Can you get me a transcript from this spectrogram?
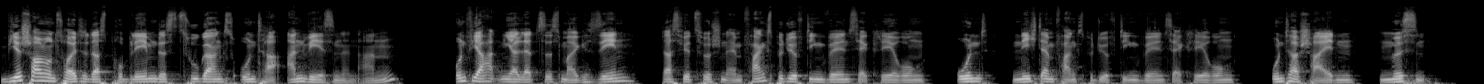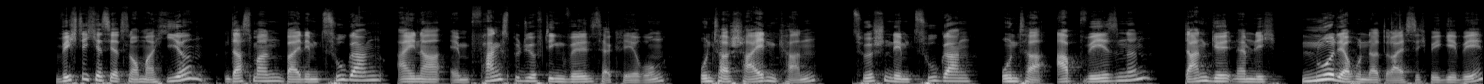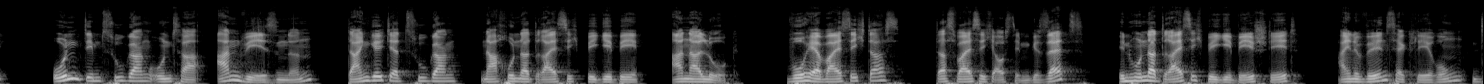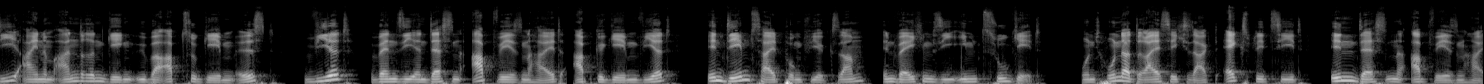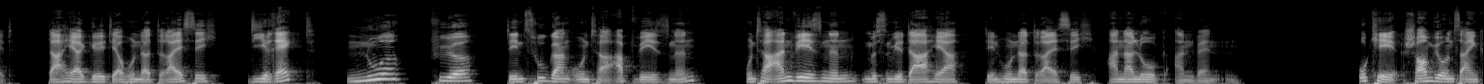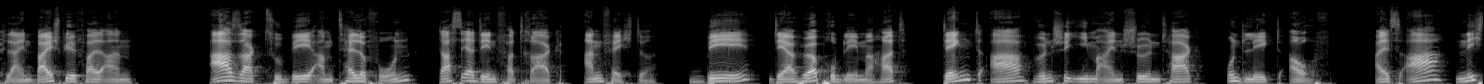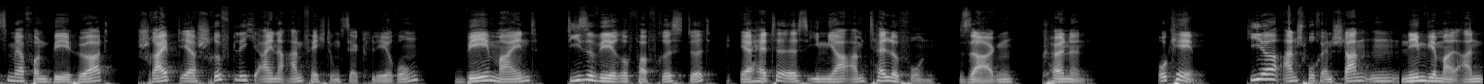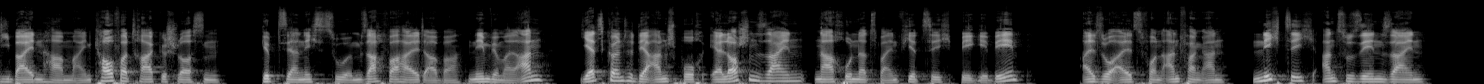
Wir schauen uns heute das Problem des Zugangs unter Anwesenden an. Und wir hatten ja letztes Mal gesehen, dass wir zwischen empfangsbedürftigen Willenserklärungen und nicht empfangsbedürftigen Willenserklärungen unterscheiden müssen. Wichtig ist jetzt nochmal hier, dass man bei dem Zugang einer empfangsbedürftigen Willenserklärung unterscheiden kann zwischen dem Zugang unter Abwesenden, dann gilt nämlich nur der 130 BGB, und dem Zugang unter Anwesenden, dann gilt der Zugang nach 130 BGB analog. Woher weiß ich das? Das weiß ich aus dem Gesetz. In 130 BGB steht, eine Willenserklärung, die einem anderen gegenüber abzugeben ist, wird, wenn sie in dessen Abwesenheit abgegeben wird, in dem Zeitpunkt wirksam, in welchem sie ihm zugeht. Und 130 sagt explizit in dessen Abwesenheit. Daher gilt der 130 direkt nur für den Zugang unter Abwesenden. Unter Anwesenden müssen wir daher den 130 analog anwenden. Okay, schauen wir uns einen kleinen Beispielfall an. A sagt zu B am Telefon, dass er den Vertrag anfechte. B, der Hörprobleme hat, denkt A wünsche ihm einen schönen Tag und legt auf. Als A nichts mehr von B hört, schreibt er schriftlich eine Anfechtungserklärung. B meint, diese wäre verfristet, er hätte es ihm ja am Telefon sagen können. Okay, hier Anspruch entstanden, nehmen wir mal an, die beiden haben einen Kaufvertrag geschlossen. Gibt's ja nichts zu im Sachverhalt, aber nehmen wir mal an. Jetzt könnte der Anspruch erloschen sein nach 142 BGB, also als von Anfang an nicht sich anzusehen sein.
